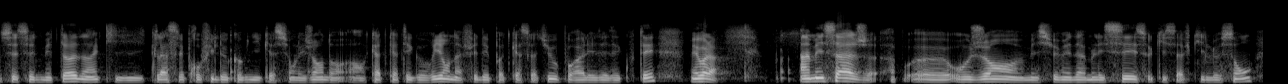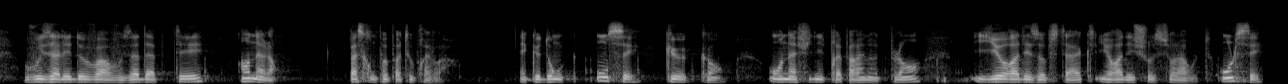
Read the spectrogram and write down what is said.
c'est une méthode hein, qui classe les profils de communication les gens en quatre catégories. On a fait des podcasts là-dessus, vous pourrez aller les écouter. Mais voilà, un message euh, aux gens, messieurs, mesdames, laissez ceux qui savent qu'ils le sont, vous allez devoir vous adapter en allant, parce qu'on ne peut pas tout prévoir. Et que donc, on sait que quand on a fini de préparer notre plan, il y aura des obstacles, il y aura des choses sur la route. On le sait.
